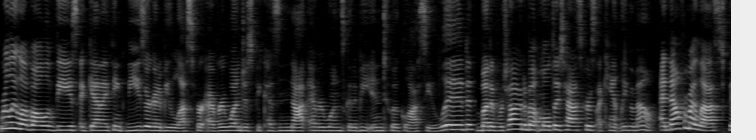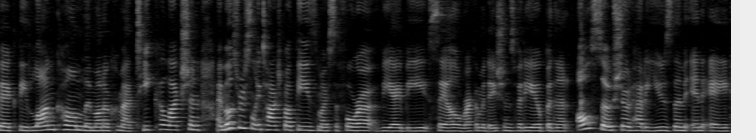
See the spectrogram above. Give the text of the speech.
really love all of these. Again, I think these are going to be less for everyone just because not everyone's going to be into a glossy lid. But if we're talking about multitaskers, I can't leave them out. And now for my last pick, the Lancome Le Monochromatique collection. I most recently talked talked about these my Sephora VIB sale recommendations video, but then it also showed how to use them in a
